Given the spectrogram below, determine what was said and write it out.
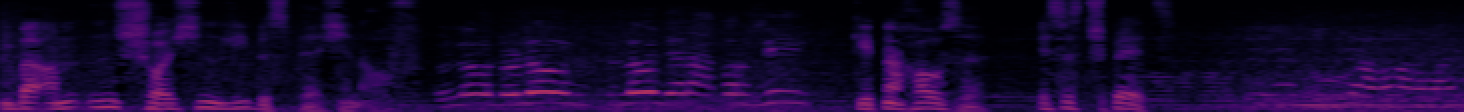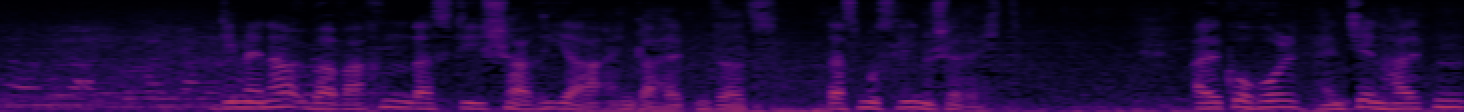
Die Beamten scheuchen Liebespärchen auf. Geht nach Hause. Es ist spät. Die Männer überwachen, dass die Scharia eingehalten wird, das muslimische Recht. Alkohol, Händchen halten,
